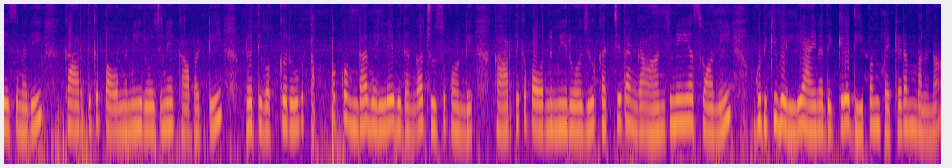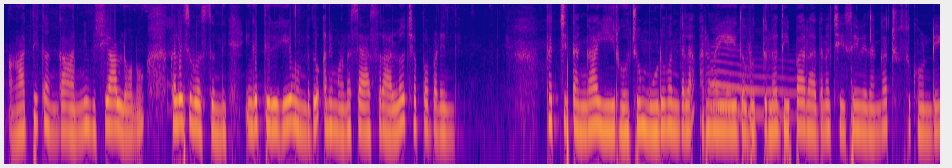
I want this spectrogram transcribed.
చేసినది కార్తీక పౌర్ణమి రోజునే కాబట్టి ప్రతి ఒక్కరూ తప్ప తప్పకుండా వెళ్ళే విధంగా చూసుకోండి. కార్తీక పౌర్ణమి రోజు ఖచ్చితంగా ఆంజనేయ స్వామి గుడికి వెళ్ళి ఆయన దగ్గర దీపం పెట్టడం వలన ఆర్థికంగా అన్ని విషయాల్లోనూ కలిసి వస్తుంది. ఇంకా తిరిగే ఉండదు అని మన శాస్త్రాల్లో చెప్పబడింది. ఖచ్చితంగా ఈరోజు మూడు వందల అరవై ఐదు ఒత్తుల దీపారాధన చేసే విధంగా చూసుకోండి.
